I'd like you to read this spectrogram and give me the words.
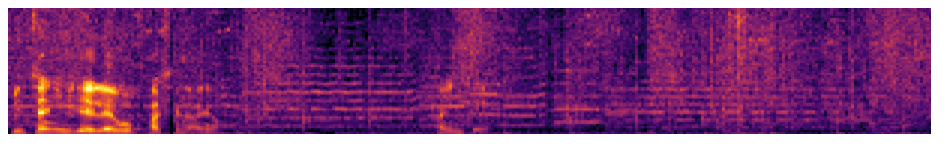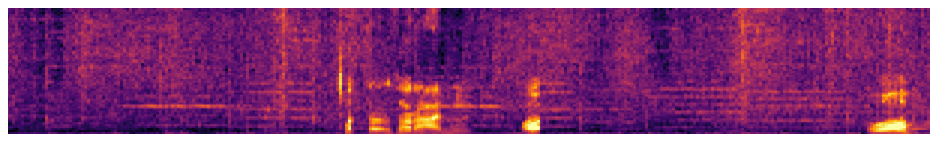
민트님 이제 레벨 하시나요? 아닌데. 첫 전설 아미. 어? 어?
